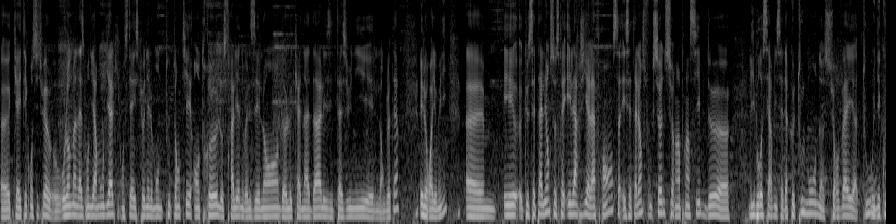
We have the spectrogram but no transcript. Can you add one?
euh, qui a été constituée au, au lendemain de la Seconde Guerre mondiale, qui consistait à espionner le monde tout entier entre l'Australie, la Nouvelle-Zélande, le Canada, les États-Unis et l'Angleterre et le Royaume-Uni, Euh, et que cette alliance se serait élargie à la France et cette alliance fonctionne sur un principe de libre service, c'est-à-dire que tout le monde surveille tout. Oui, des coûts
